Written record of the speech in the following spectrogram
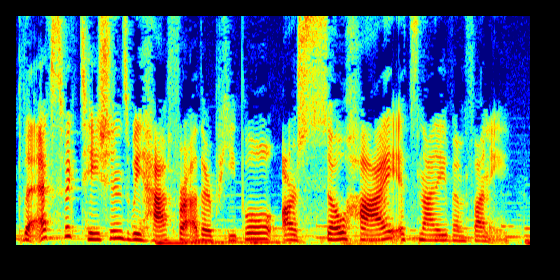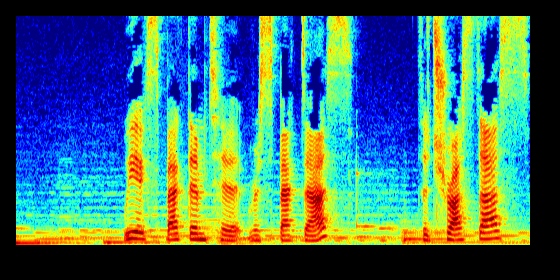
The expectations we have for other people are so high, it's not even funny. We expect them to respect us to trust us.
